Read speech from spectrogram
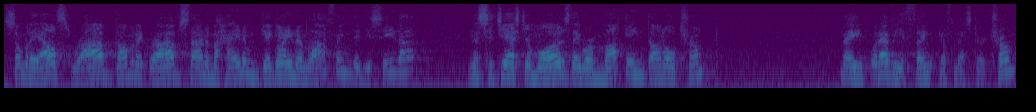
somebody else, Raab, Dominic Raab, standing behind him, giggling and laughing? Did you see that? And the suggestion was they were mocking Donald Trump. Now, whatever you think of Mr. Trump,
